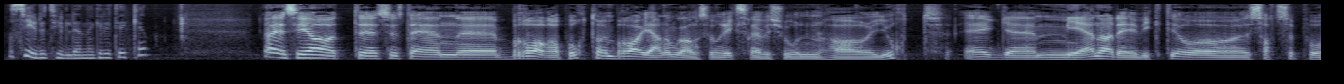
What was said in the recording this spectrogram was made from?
Hva sier du til denne kritikken? Jeg sier at jeg syns det er en eh, bra rapport og en bra gjennomgang som Riksrevisjonen har gjort. Jeg eh, mener det er viktig å satse på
